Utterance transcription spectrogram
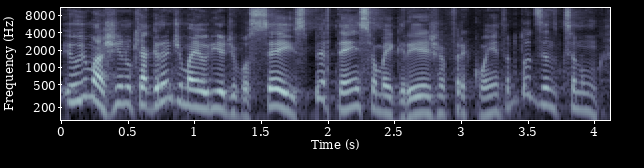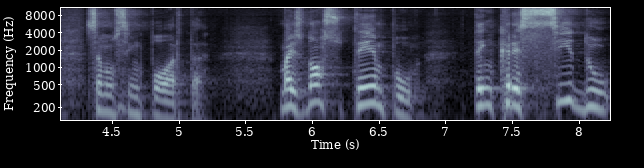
eu imagino que a grande maioria de vocês pertence a uma igreja, frequenta, não estou dizendo que você não, você não se importa. Mas nosso tempo tem crescido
